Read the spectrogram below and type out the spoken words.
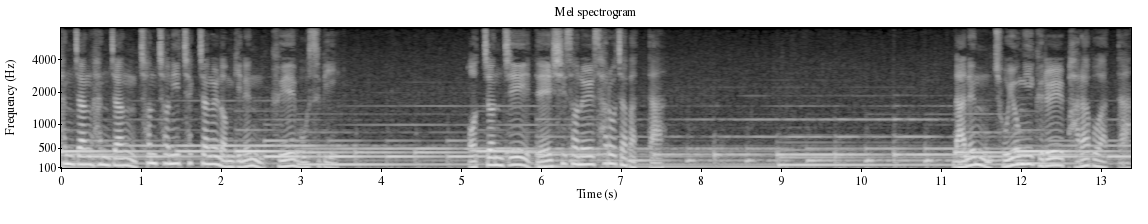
한장 한 장 천천히 책장을 넘기는 그의 모습이 어쩐지 내 시선을 사로잡았다. 나는 조용히 그를 바라보았다.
